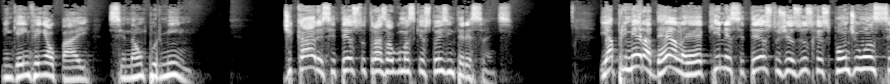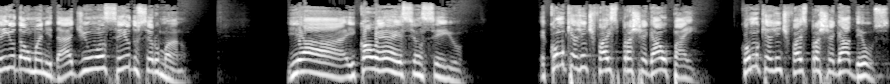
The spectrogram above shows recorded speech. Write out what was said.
ninguém vem ao Pai senão por mim. De cara, esse texto traz algumas questões interessantes. E a primeira dela é que nesse texto Jesus responde um anseio da humanidade e um anseio do ser humano. E, a, e qual é esse anseio? É como que a gente faz para chegar ao Pai? Como que a gente faz para chegar a Deus?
